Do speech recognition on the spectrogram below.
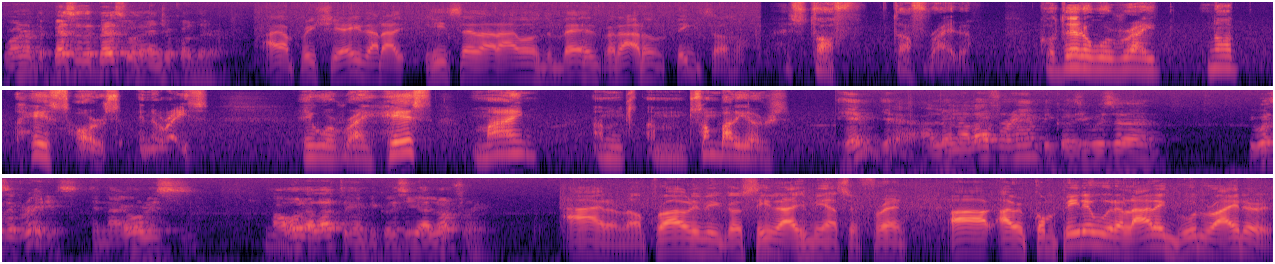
One of the best of the best was Angel Cordero. I appreciate that I, he said that I was the best, but I don't think so. He's tough, tough rider. Cordero would ride not his horse in a race. He will ride his, mine, and, and somebody else. Him, yeah, I learned a lot from him because he was a, he was the greatest, and I always I owe a lot to him because he I learned from him. I don't know, probably because he likes me as a friend. Uh, I competed with a lot of good riders,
